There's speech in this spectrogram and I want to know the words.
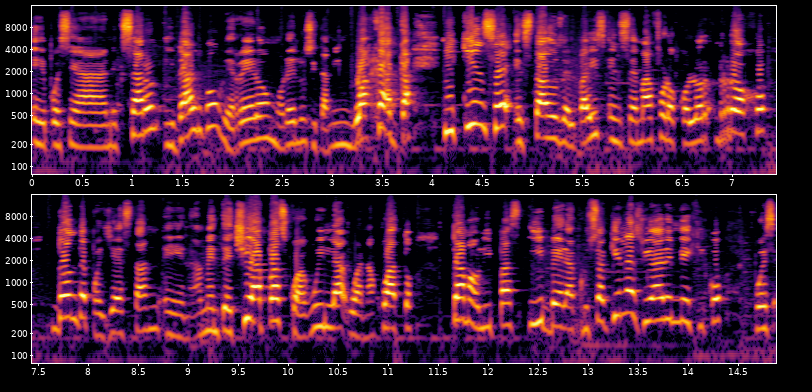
eh, pues se anexaron Hidalgo, Guerrero, Morelos y también Oaxaca y 15 estados del país en semáforo color rojo, donde pues ya están eh, nuevamente Chiapas, Coahuila, Guanajuato, Tamaulipas y Veracruz. Aquí en la Ciudad de México, pues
